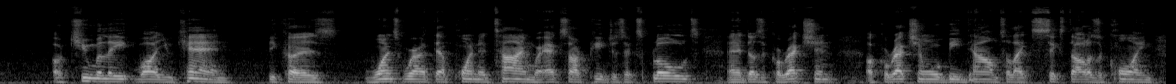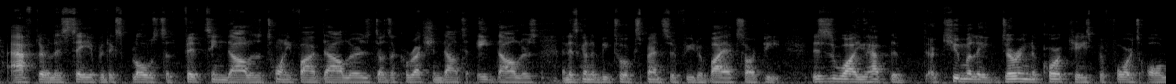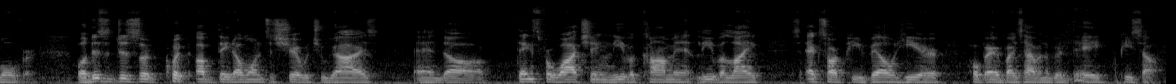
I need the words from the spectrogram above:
accumulate while you can because once we're at that point in time where XRP just explodes and it does a correction, a correction will be down to like $6 a coin after, let's say, if it explodes to $15 or $25, does a correction down to $8, and it's going to be too expensive for you to buy XRP. This is why you have to accumulate during the court case before it's all over. Well, this is just a quick update I wanted to share with you guys. And, uh, Thanks for watching. Leave a comment, leave a like. It's XRP Vale here. Hope everybody's having a good day. Peace out.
